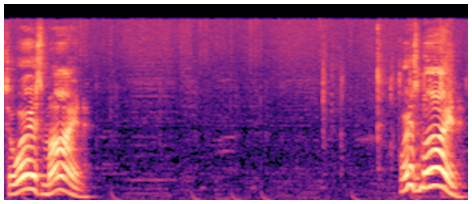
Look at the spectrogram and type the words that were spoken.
So where's mine? Where's mine?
